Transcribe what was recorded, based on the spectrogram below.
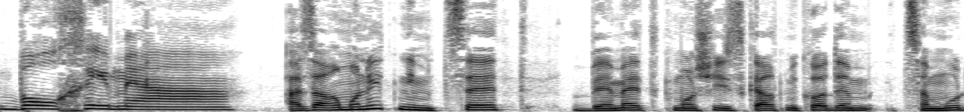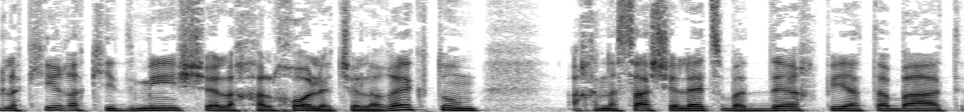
ובורחים מה... אז ההרמונית נמצאת באמת, כמו שהזכרת מקודם, צמוד לקיר הקדמי של החלחולת, של הרקטום, הכנסה של אצבע דרך פי הטבעת,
